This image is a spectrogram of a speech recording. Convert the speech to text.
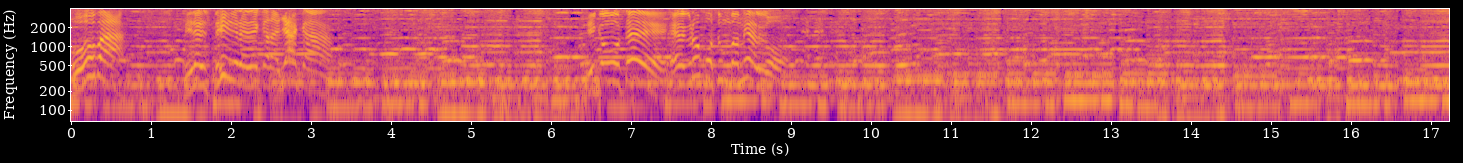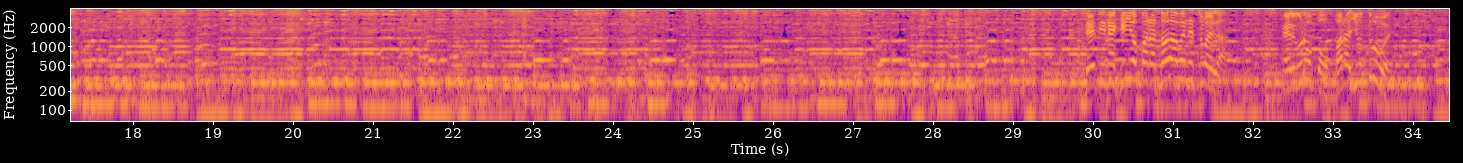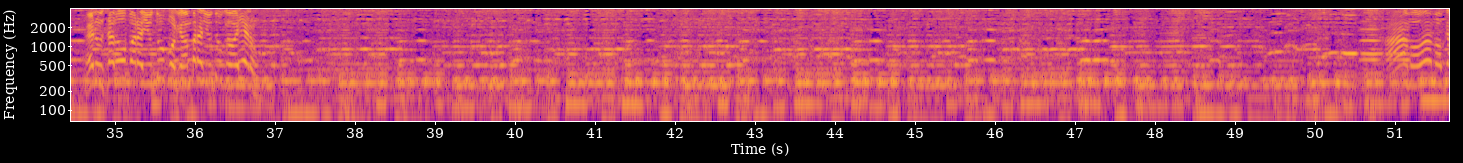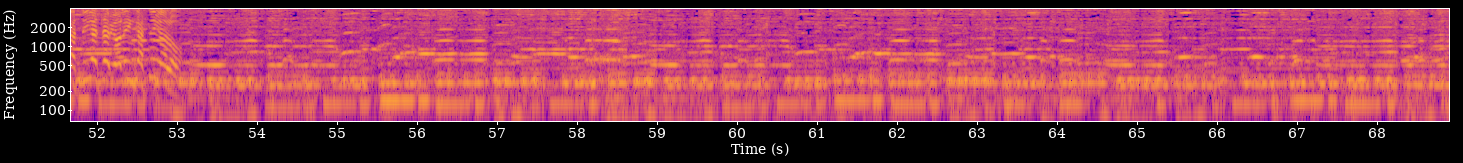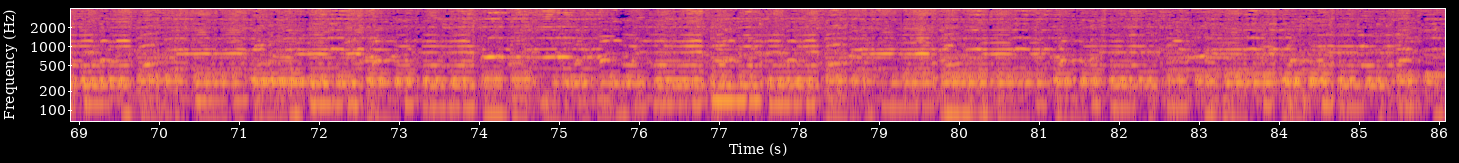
¡Uba! ¡Mira el tigre de Calayaca! Y con ustedes, el grupo Zumbamialgo. De Tinaquillo para toda Venezuela. El grupo para YouTube. Era un saludo para YouTube porque van para YouTube, caballero. Vamos, vamos, castiga ese violín, castígalo.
